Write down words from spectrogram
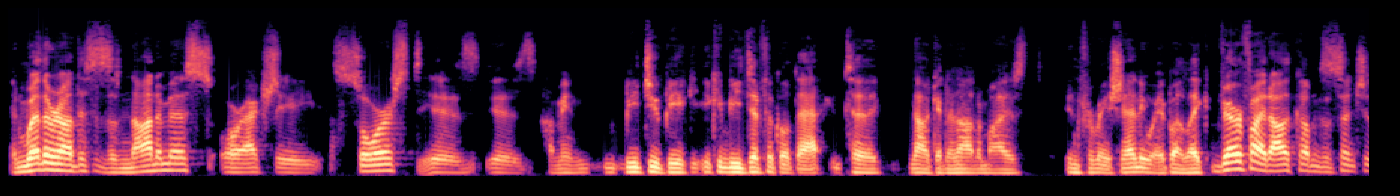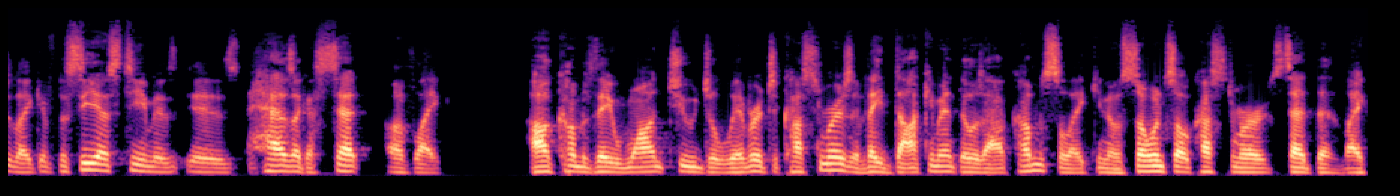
and whether or not this is anonymous or actually sourced is is I mean B2B it can be difficult to, to not get anonymized information anyway. But like verified outcomes essentially like if the CS team is is has like a set of like outcomes they want to deliver to customers, if they document those outcomes, so like, you know, so and so customer said that like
